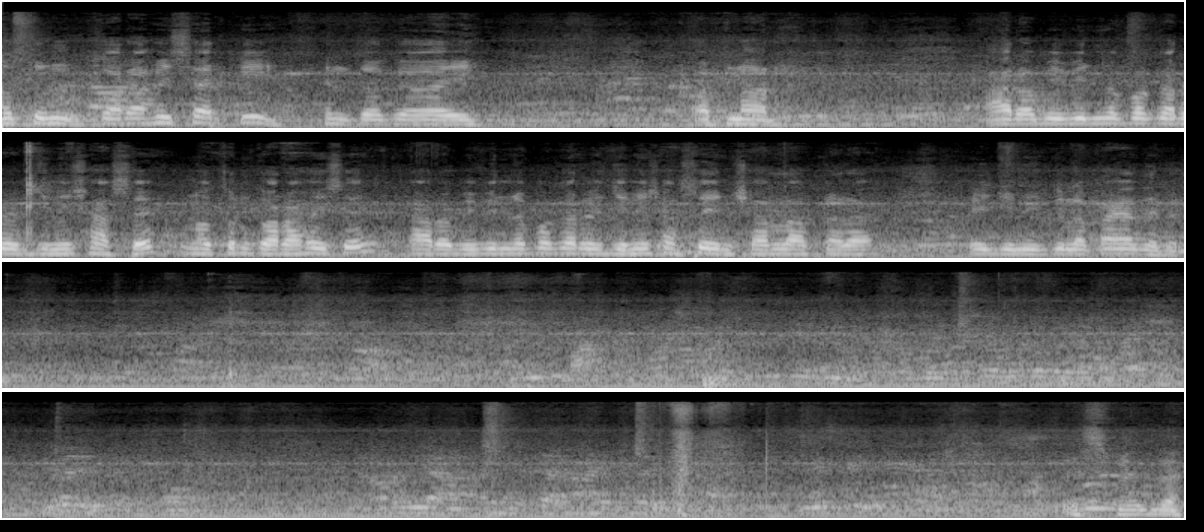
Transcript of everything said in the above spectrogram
নতুন করা হয়েছে আর কি, কিন্তু ওই আপনার আরও বিভিন্ন প্রকারের জিনিস আছে, নতুন করা হয়েছে আরও বিভিন্ন প্রকারের জিনিস আছে ইনশাল্লাহ আপনারা এই জিনিসগুলো পাওয়া দেবেন। বিসমিল্লাহ।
